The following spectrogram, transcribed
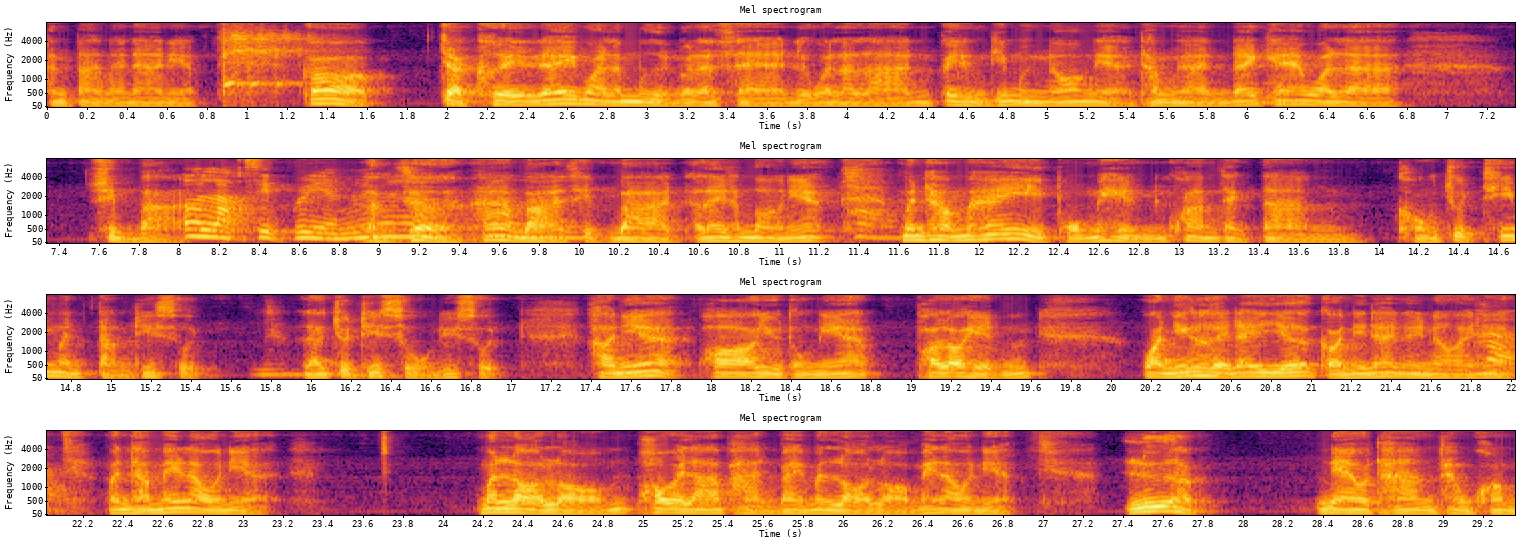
ต่างๆ นานาเนี่ยก็จากเคยได้วันละหมื่นวันละแสนหรือวันละล้านไปถึงที่เมืองนอกเนี่ยทำงานได้แค่วันละสิบบาทเออหลักสิบเหรียญหลักนะเธอห้าบาทสิบบาทอะไรทำนองเนี้ยค่ะมันทำให้ผมเห็นความแตกต่าง ของจุดที่มันต่ำที่สุด แล้วจุดที่สูงที่สุด คราวเนี้ยพออยู่ตรงเนี้ยพอเราเห็นวันนี้ก็เคยได้เยอะก่อนนี้ได้น้อยๆเนี่ยค่ะมันทำให้เราเนี่ยมันหล่อหลอม พอเวลาผ่านไปมันหล่อหลอมให้เราเนี่ยเลือกแนวทางทางความ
